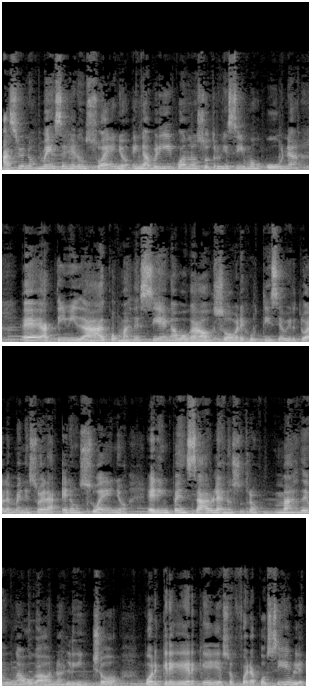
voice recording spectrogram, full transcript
Hace unos meses era un sueño. En abril, cuando nosotros hicimos una eh, actividad con más de 100 abogados sobre justicia virtual en Venezuela era un sueño, era impensable. A nosotros más de un abogado nos linchó por creer que eso fuera posible.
